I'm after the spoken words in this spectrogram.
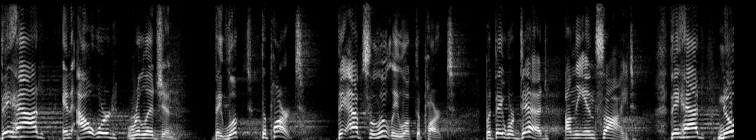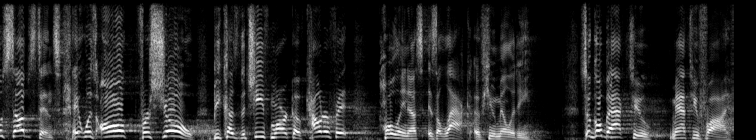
They had an outward religion. They looked the part. They absolutely looked the part but they were dead on the inside. They had no substance. It was all for show because the chief mark of counterfeit holiness is a lack of humility. So go back to Matthew 5.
